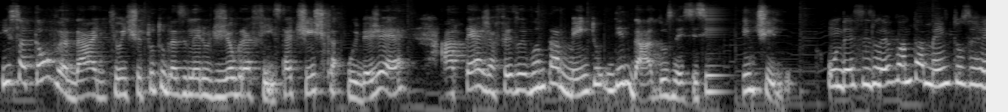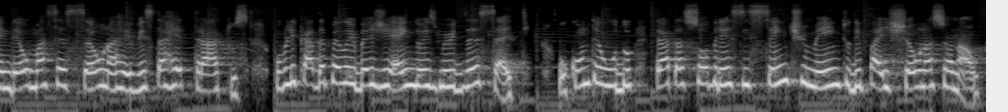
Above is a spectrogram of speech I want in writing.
Isso é tão verdade que o Instituto Brasileiro de Geografia e Estatística, o IBGE, até já fez levantamento de dados nesse sentido. Um desses levantamentos rendeu uma sessão na revista Retratos, publicada pelo IBGE em 2017. O conteúdo trata sobre esse sentimento de paixão nacional.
